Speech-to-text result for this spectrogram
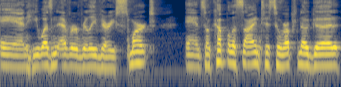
And he wasn't ever really very smart. And so a couple of scientists who were up to no good,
